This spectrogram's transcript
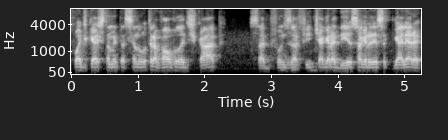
podcast também está sendo outra válvula de escape, sabe? Foi um desafio, te agradeço. Agradeço a galera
